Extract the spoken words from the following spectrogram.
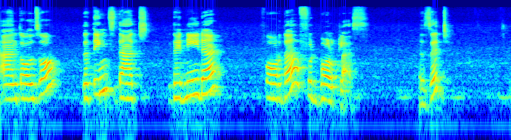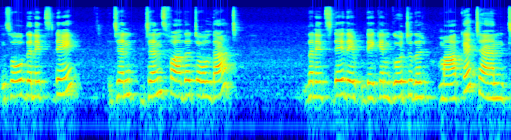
and also the things that they needed for the football class is it? So the next day Jen, jen's father told that the next day they, they can go to the market and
